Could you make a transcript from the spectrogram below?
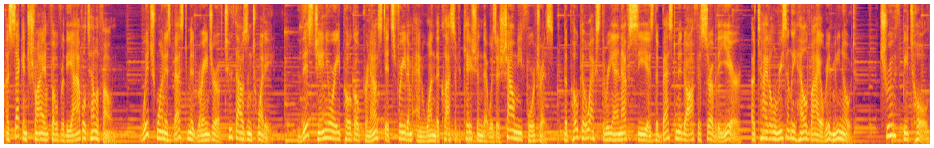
a second triumph over the Apple telephone. Which one is best mid-ranger of 2020? This January Poco pronounced its freedom and won the classification that was a Xiaomi fortress. The Poco X3 NFC is the best mid-officer of the year, a title recently held by a Redmi Note. Truth be told,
